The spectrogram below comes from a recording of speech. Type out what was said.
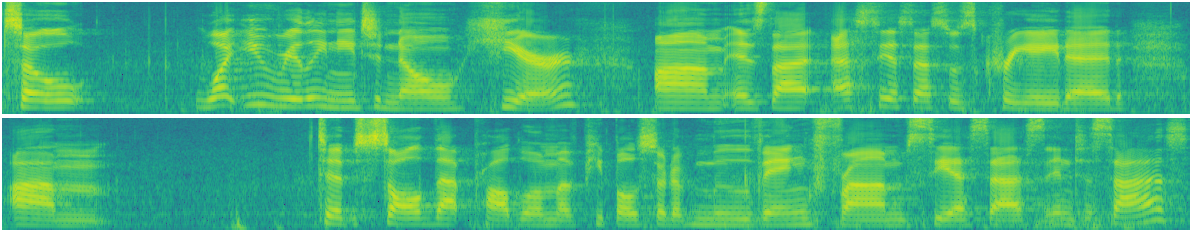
So what you really need to know here um, is that SCSS was created um, to solve that problem of people sort of moving from CSS into Sass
